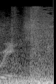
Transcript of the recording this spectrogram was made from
Grinch.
